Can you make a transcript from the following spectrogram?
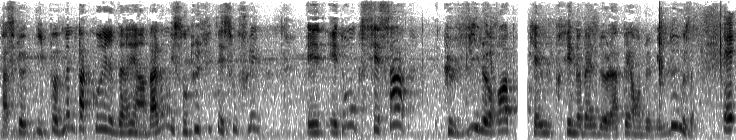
parce qu'ils ne peuvent même pas courir derrière un ballon, ils sont tout de suite essoufflés. Et donc c'est ça que vit l'Europe qui a eu le prix Nobel de la paix en 2012. Et, et-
